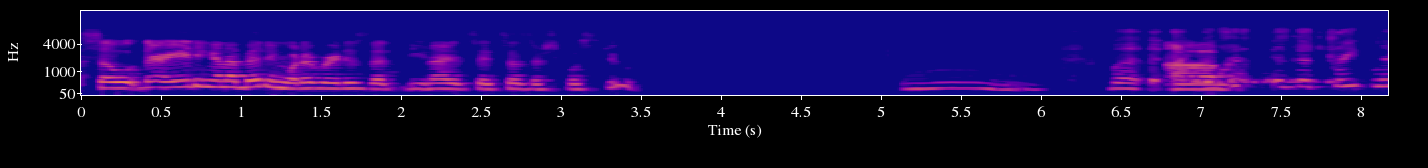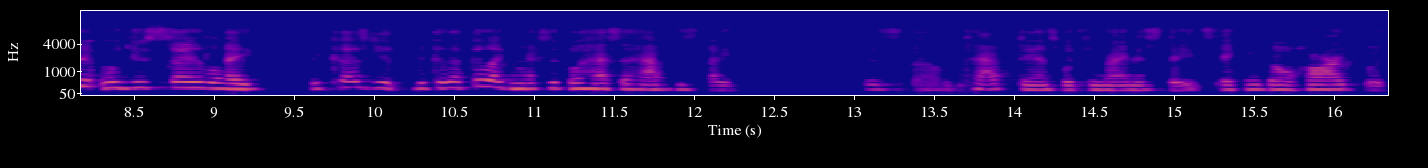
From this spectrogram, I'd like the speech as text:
so they're aiding and abetting whatever it is that the United States says they're supposed to do. Mm. But uh, um, is, it, is the treatment? Would you say like because you because I feel like Mexico has to have this like this um, tap dance with the United States. They can go hard with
